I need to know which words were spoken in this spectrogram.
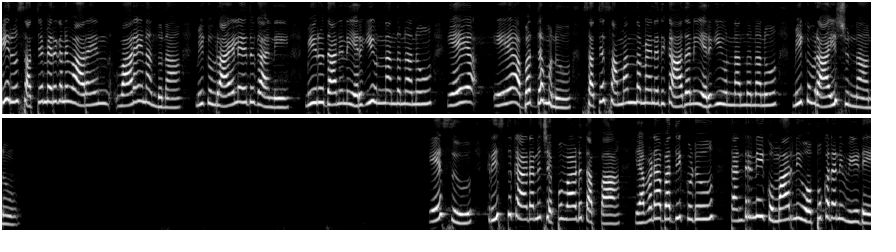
మీరు సత్యమెరగని వారై వారైనందున మీకు వ్రాయలేదు కానీ మీరు దానిని ఎరిగి ఉన్నందునను ఏ ఏ అబద్ధమును సత్య సంబంధమైనది కాదని ఎరిగి ఉన్నందునను మీకు వ్రాయిచున్నాను. యేసు క్రీస్తు కాడని చెప్పువాడు తప్ప ఎవడబద్ధికుడు? తండ్రిని కుమారుని ఒప్పుకొనని వీడే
